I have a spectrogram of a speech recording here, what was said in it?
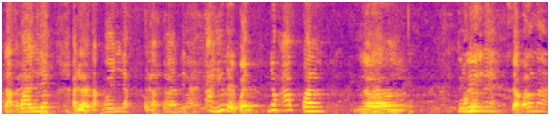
tak walik, adalah tak wolak, takwane. Akhirnya ban nyong apal. Lah, Tuli dapal na.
